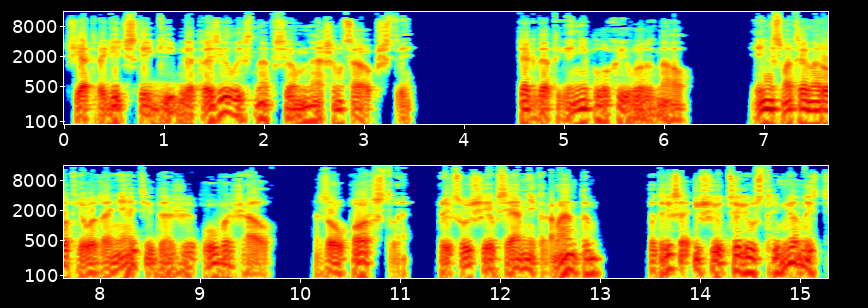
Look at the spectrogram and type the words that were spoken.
чья трагическая гибель отразилась на всем нашем сообществе. Когда-то я неплохо его знал, и, несмотря на род его занятий, даже уважал за упорство, присущее всем некромантам, потрясающую целеустремленность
